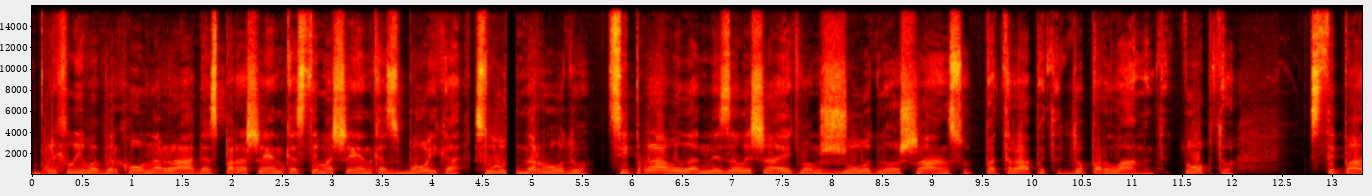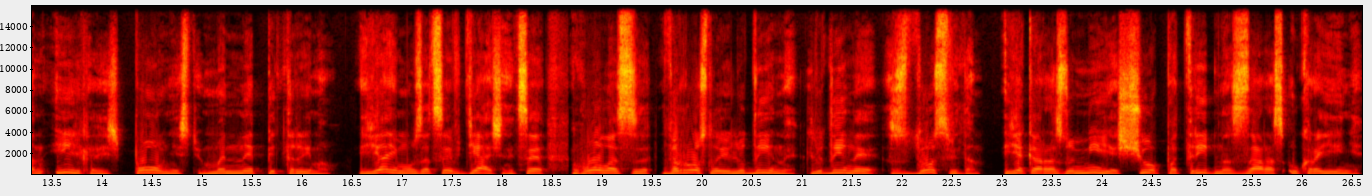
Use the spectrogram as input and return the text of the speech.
брехлива Верховна Рада з Порошенка, з Тимошенка, з Бойка, слуг народу. Ці правила не залишають вам жодного шансу потрапити до парламенту. Тобто Степан Ількович повністю мене підтримав. Я йому за це вдячний. Це голос дорослої людини, людини з досвідом, яка розуміє, що потрібно зараз Україні.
